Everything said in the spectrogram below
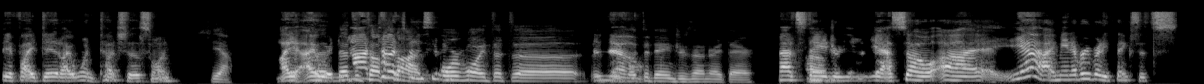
if I did, I wouldn't touch this one. Yeah. I I would that's not a tough touch spot. this one. Four points. That's a that's, No. that's a danger zone right there. That's Um, dangerous. yeah. So, uh, yeah, I mean, everybody thinks it's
